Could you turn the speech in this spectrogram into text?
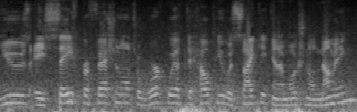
Use a safe professional to work with to help you with psychic and emotional numbing.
